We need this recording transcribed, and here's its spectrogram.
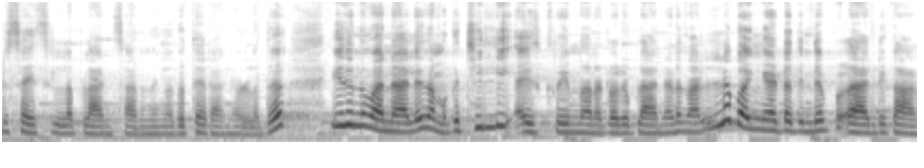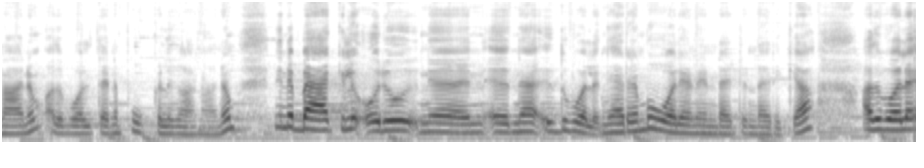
ഒരു സൈസിലുള്ള പ്ലാന്റ്സ് ആണ് നിങ്ങൾക്ക് തരാനുള്ളത്. ഇതെന്ന് പറഞ്ഞാൽ നമുക്ക് ചില്ലി ഐസ്ക്രീം എന്ന് പറഞ്ഞിട്ടുള്ള ഒരു പ്ലാന്റാണ് നല്ല ഭംഗിയായിട്ട് അതിന്റെ പ്ലാന്റ് കാണാനും അതുപോലെ തന്നെ പൂക്കൾ കാണാനും. ഇതിന്റെ ബാക്കിൽ ഒരു ഇതുപോലെ ഞരമ്പ് പോലെയാണ് ഉണ്ടായിട്ടുണ്ടായിരിക്കുക. അതുപോലെ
